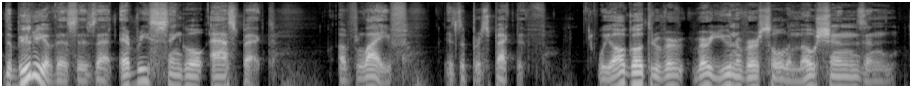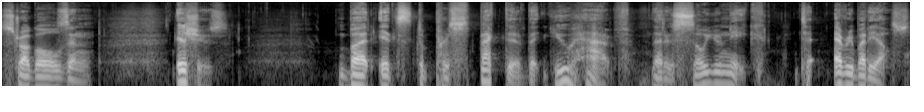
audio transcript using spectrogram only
The beauty of this is that every single aspect of life is a perspective. We all go through very, very universal emotions and struggles and issues. But it's the perspective that you have that is so unique to everybody else.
